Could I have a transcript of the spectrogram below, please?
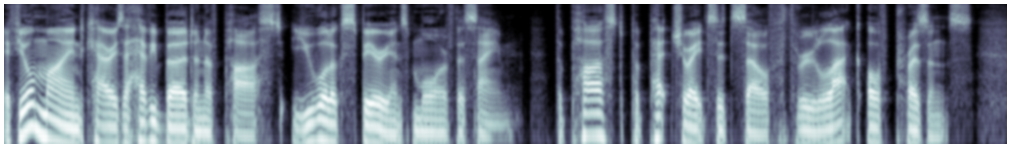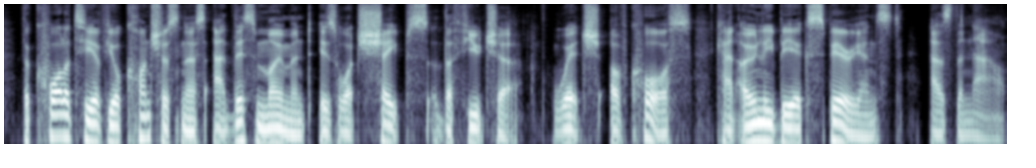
If your mind carries a heavy burden of past, you will experience more of the same. The past perpetuates itself through lack of presence. The quality of your consciousness at this moment is what shapes the future, which, of course, can only be experienced as the now.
